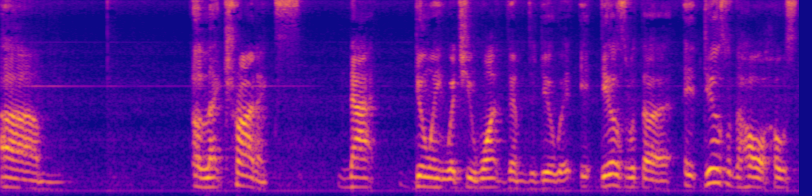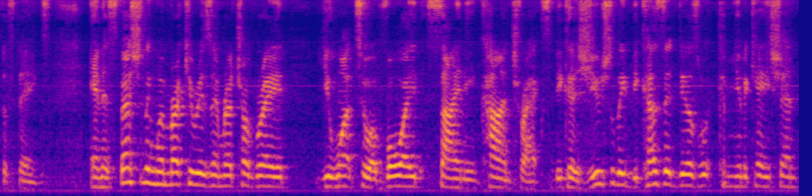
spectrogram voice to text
um, electronics not doing what you want them to do. It, it deals with a it deals with a whole host of things, and especially when Mercury is in retrograde, you want to avoid signing contracts because usually because it deals with communication,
